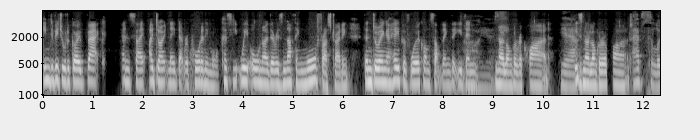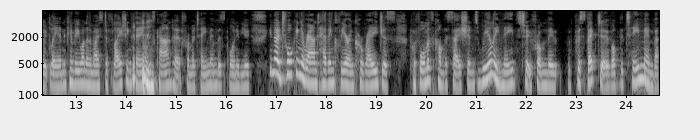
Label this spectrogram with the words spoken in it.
individual to go back and say, I don't need that report anymore because we all know there is nothing more frustrating than doing a heap of work on something that you then oh, yes. no longer required yeah. is no longer required. Absolutely. And it can be one of the most deflating things, can't it, from a team member's point of view? You know, talking around having clear and courageous performance conversations really needs to, from the perspective of the team member,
